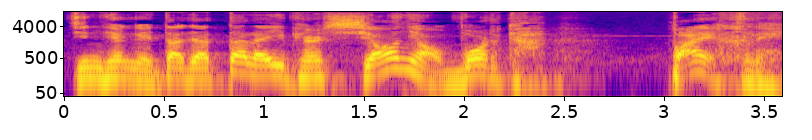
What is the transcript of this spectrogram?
今天给大家带来一瓶小鸟 vodka，拜克嘞。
